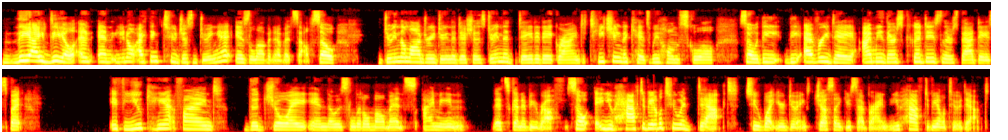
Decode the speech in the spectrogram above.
The ideal. And and you know, I think too just doing it is love in of itself. So doing the laundry, doing the dishes, doing the day-to-day grind, teaching the kids, we homeschool. So the the everyday, I mean, there's good days and there's bad days, but if you can't find the joy in those little moments, I mean, it's going to be rough. So eh, you have to be able to adapt to what you're doing, just like you said, Bryan. You have to be able to adapt.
